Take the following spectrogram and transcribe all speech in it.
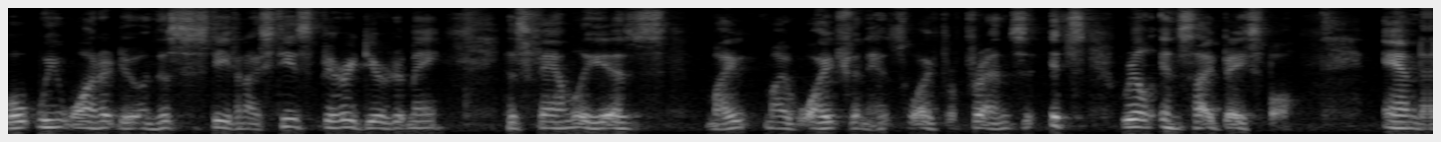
what we want to do, and this is Steve and I, Steve's very dear to me. His family is my my wife and his wife are friends. It's real inside baseball. And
